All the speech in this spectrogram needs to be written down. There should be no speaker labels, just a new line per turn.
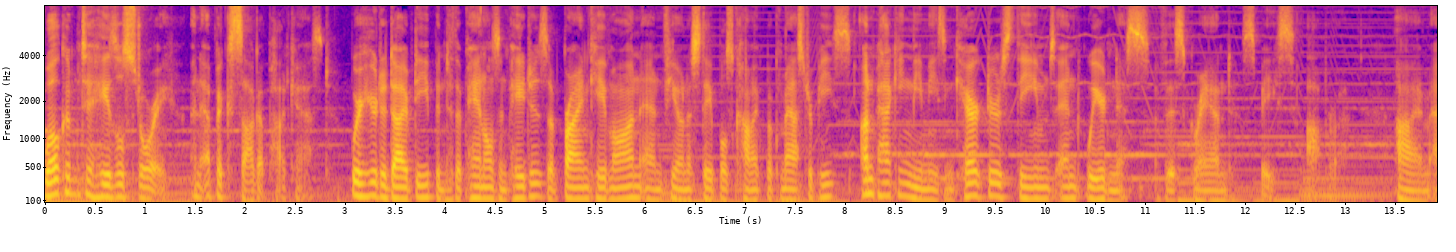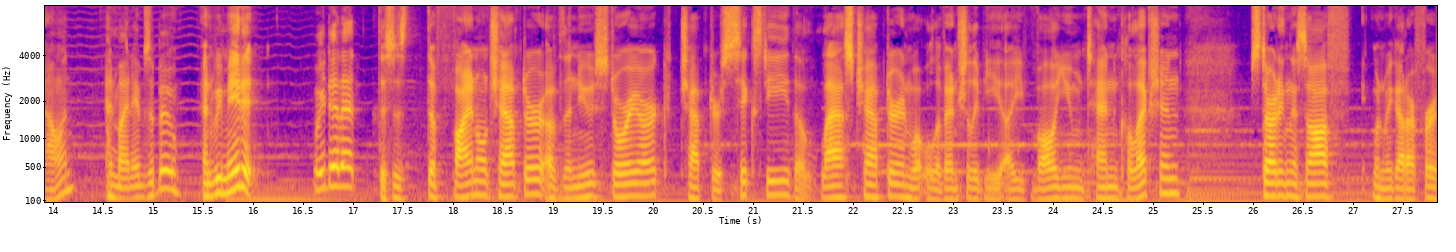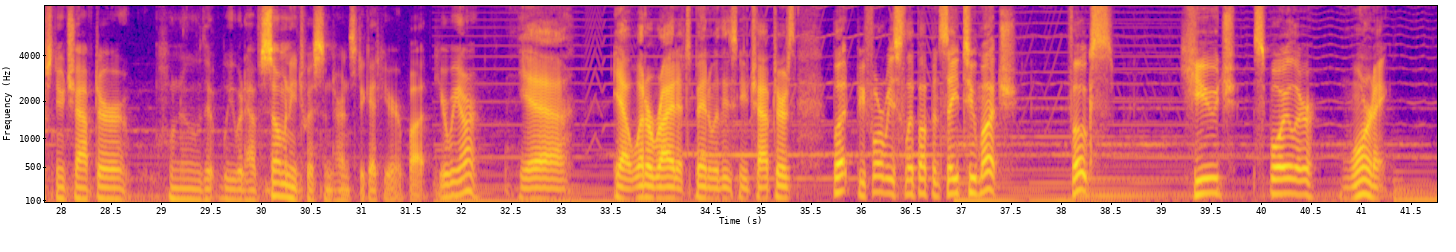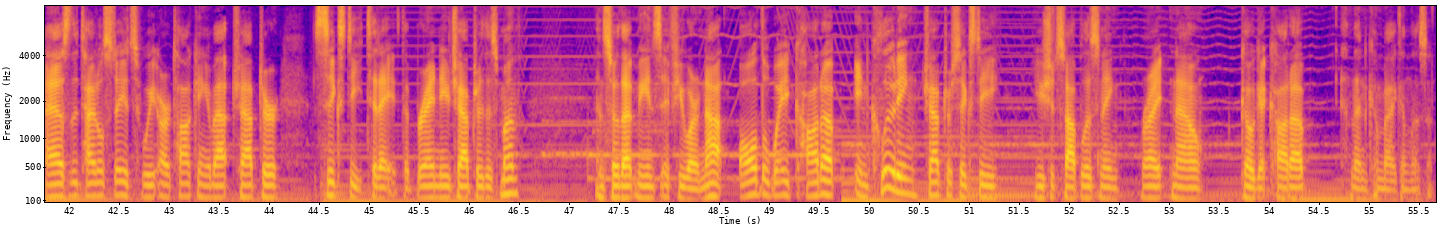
Welcome to Hazel's Story, an epic saga podcast. We're here to dive deep into the panels and pages of Brian K. Vaughan and Fiona Staples' comic book masterpiece, unpacking the amazing characters, themes, and weirdness of this grand space opera. I'm Alan.
And my name's Abu.
And we made it!
We did it!
This is the final chapter of the new story arc, chapter 60, the last chapter in what will eventually be a volume 10 collection. Starting this off, when we got our first new chapter, who knew that we would have so many twists and turns to get here, but here we are.
Yeah. Yeah, what a ride it's been with these new chapters. But before we slip up and say too much, folks, huge spoiler warning. As the title states, we are talking about chapter 60 today, the brand new chapter this month. And so that means if you are not all the way caught up, including chapter 60, you should stop listening right now, go get caught up, and then come back and listen.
